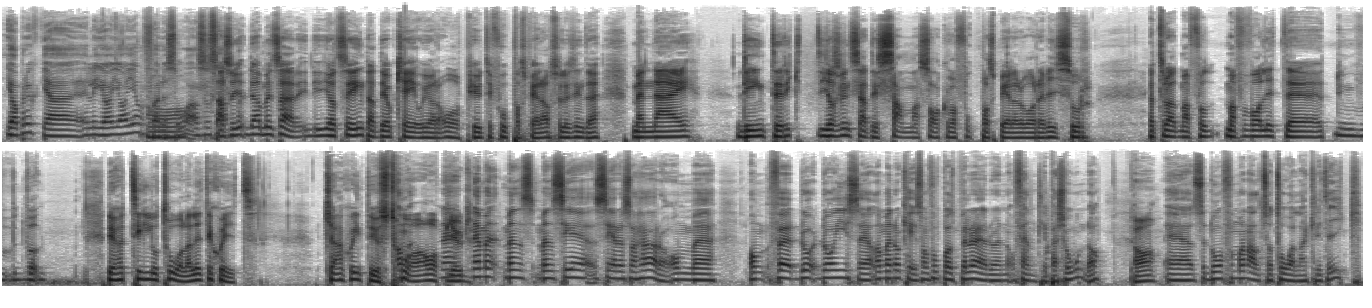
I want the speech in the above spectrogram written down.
Jag brukar, eller jag, jag jämför det så. Alltså, så här- Alltså, ja, men så här, jag säger inte att det är okej att göra apljud till fotbollsspelare, absolut inte. Men nej, det är inte riktigt... Jag skulle inte säga att det är samma sak att vara fotbollsspelare och vara revisor. Jag tror att man får, man får vara lite... Det hör till att tåla lite skit. Kanske inte just då, Ja, men- apljud. Nej, nej, men, men, men se, se det så här då. Om, eh, om, för då, då gissar jag, ja, men okej, som fotbollsspelare är du en offentlig person då. Ja, Eh, så då får man alltså tåla kritik.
